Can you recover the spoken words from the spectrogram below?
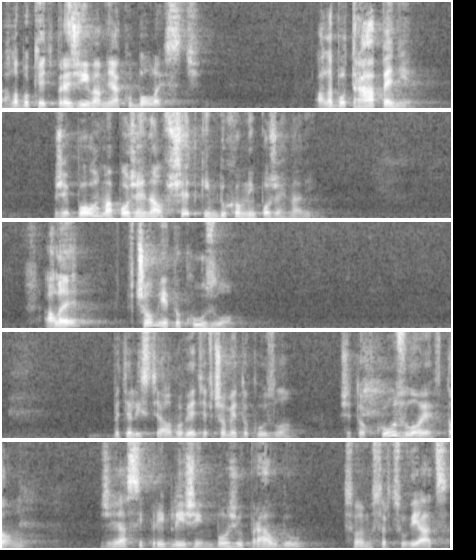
Alebo keď prežívam nejakú bolesť. Alebo trápenie. Že Boh ma požehnal všetkým duchovným požehnaním. Ale v čom je to kúzlo? Vedeli ste, alebo viete, v čom je to kúzlo? Že to kúzlo je v tom, že ja si priblížim Božiu pravdu svojmu srdcu viac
